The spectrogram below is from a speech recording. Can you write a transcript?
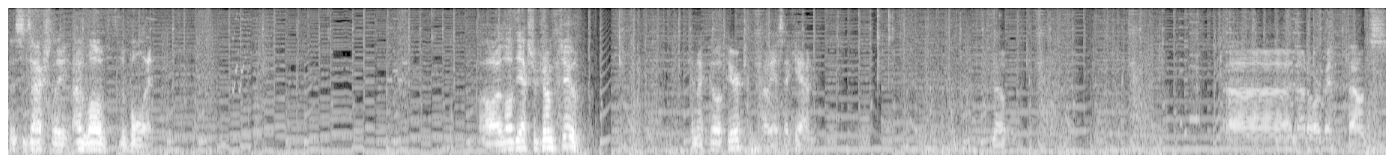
This is actually... I love the bullet. Oh, I love the extra jump too. Can I go up here? Oh, yes, I can. Nope. Uh, not orbit. Bounce.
